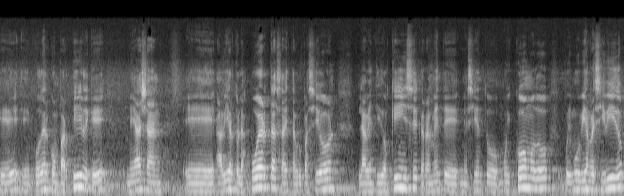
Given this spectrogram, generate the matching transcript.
eh, poder compartir, de que me hayan eh, abierto las puertas a esta agrupación, la 2215, que realmente me siento muy cómodo, fui muy bien recibido.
